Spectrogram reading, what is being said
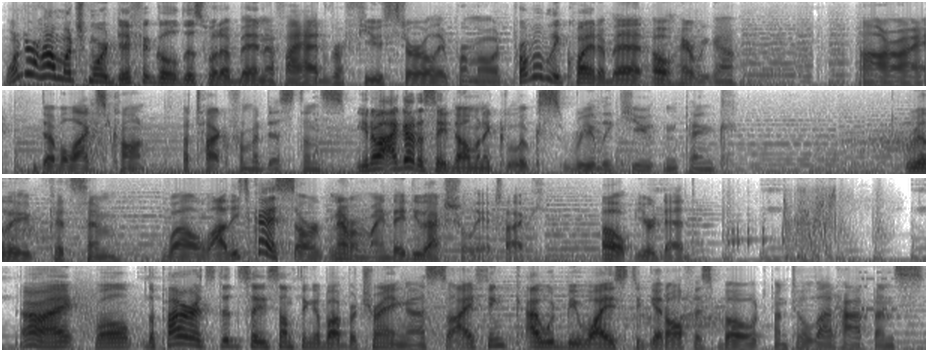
Wonder how much more difficult this would have been if I had refused to early promote. Probably quite a bit. Oh, here we go. Alright, Devil Axe can't attack from a distance. You know, I gotta say Dominic looks really cute in pink. Really fits him well. Wow, these guys are... Never mind, they do actually attack. Oh, you're dead. Alright, well, the pirates did say something about betraying us, so I think I would be wise to get off his boat until that happens.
